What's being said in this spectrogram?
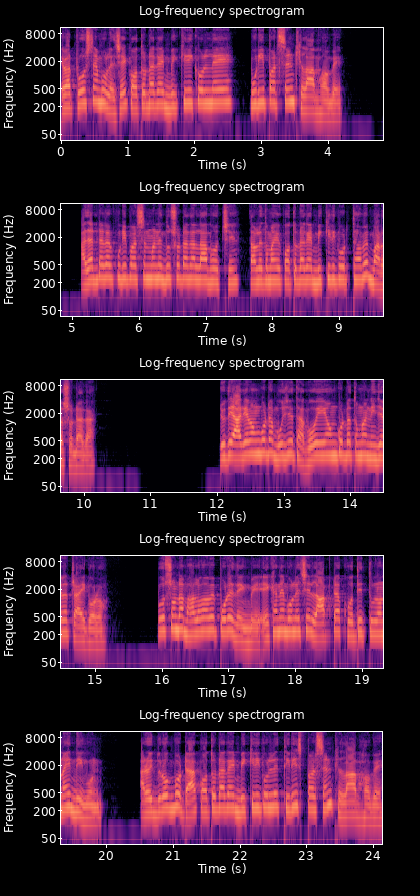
এবার প্রশ্নে বলেছে কত টাকায় বিক্রি করলে কুড়ি পার্সেন্ট লাভ হবে? হাজার টাকার কুড়ি পার্সেন্ট মানে দুশো টাকা লাভ হচ্ছে। তাহলে তোমাকে কত টাকায় বিক্রি করতে হবে? বারোশো টাকা। যদি আগের অঙ্কটা বুঝে থাকো, এই অঙ্কটা তোমরা নিজেরা ট্রাই করো। প্রশ্নটা ভালোভাবে পড়ে দেখবে। এখানে বলেছে লাভটা ক্ষতির তুলনায় দ্বিগুণ। আর ওই দ্রব্যটা কত টাকায় বিক্রি করলে তিরিশ পার্সেন্ট লাভ হবে?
